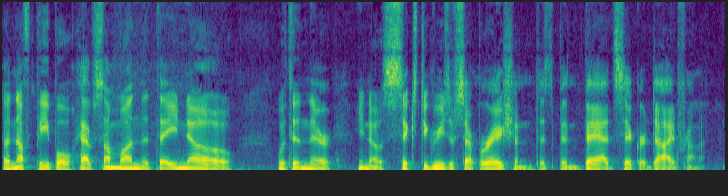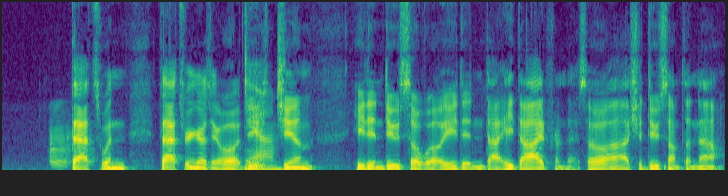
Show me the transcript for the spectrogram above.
enough people have someone that they know within their, you know, six degrees of separation that's been bad, sick, or died from it. Mm-hmm. That's when that's when you're going to say, "Oh, geez, Yeah. Jim, he didn't do so well. He didn't die. He died from this. Oh, I should do something now."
